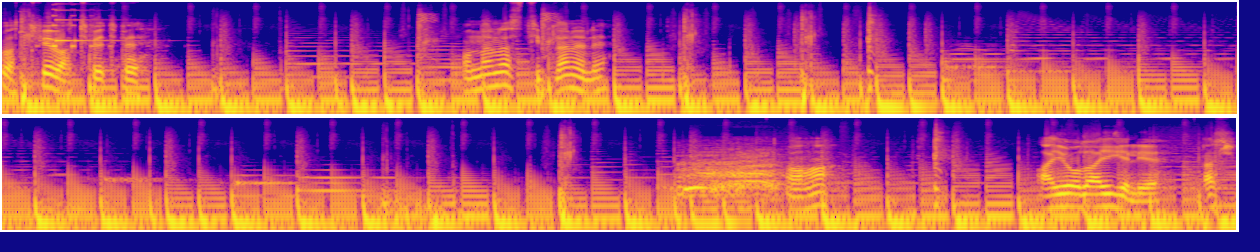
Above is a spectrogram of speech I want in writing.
Bak tipe bak tipe tipe. Onlar nasıl tip lan öyle? Aha. Ayı olayı geliyor. Kaç.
